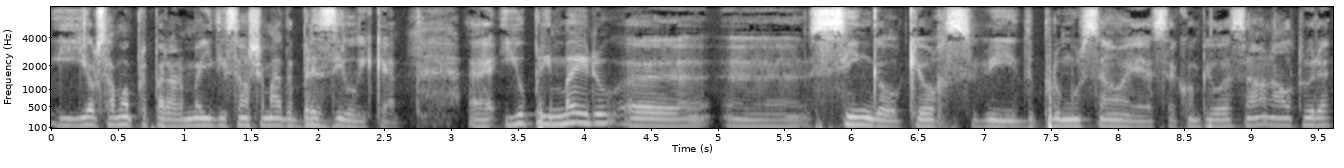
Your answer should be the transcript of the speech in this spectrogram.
e eles estavam a preparar uma edição chamada Brasílica. Uh, e o primeiro uh, uh, single que eu recebi de promoção a essa compilação, na altura,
